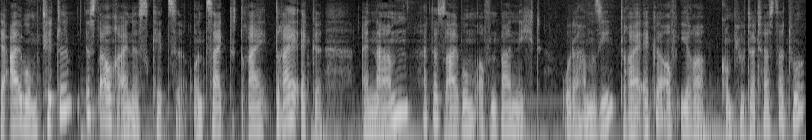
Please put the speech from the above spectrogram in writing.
Der Albumtitel ist auch eine Skizze und zeigt drei Dreiecke. Ein Namen hat das Album offenbar nicht. Oder haben Sie Dreiecke auf Ihrer Computertastatur?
